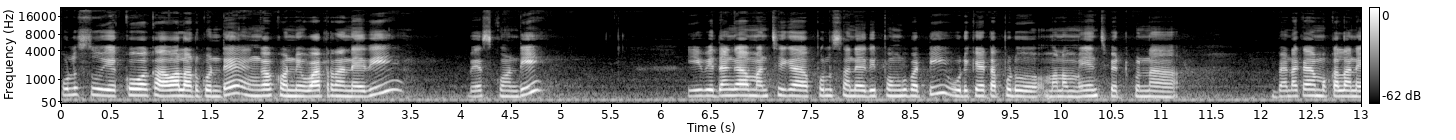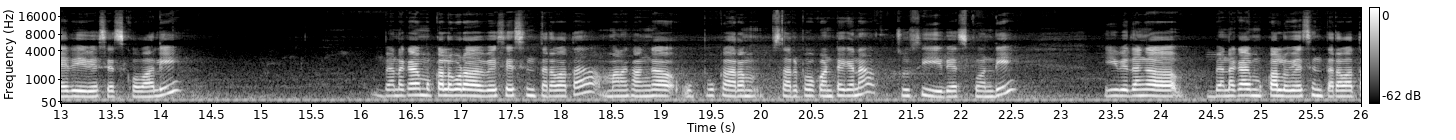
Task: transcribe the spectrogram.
పులుసు ఎక్కువ కావాలనుకుంటే ఇంకా కొన్ని వాటర్ అనేది వేసుకోండి. ఈ విధంగా మంచిగా పులుసు అనేది పొంగు పట్టి ఉడికేటప్పుడు మనం వేయించి పెట్టుకున్న బెండకాయ ముక్కలు అనేది వేసేసుకోవాలి. బెండకాయ ముక్కలు కూడా వేసేసిన తర్వాత మనకంగా ఉప్పు కారం సరిపోకుంటే కనుక చూసి వేసుకోండి. ఈ విధంగా బెండకాయ ముక్కలు వేసిన తర్వాత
